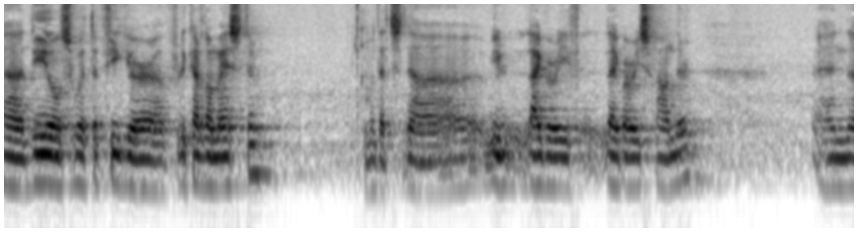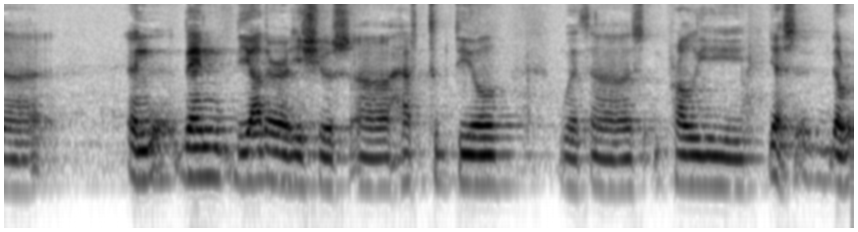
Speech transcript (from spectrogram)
uh, deals with the figure of Ricardo Mestre, that's the library library's founder, and and then the other issues uh, have to deal with uh, probably yes, the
